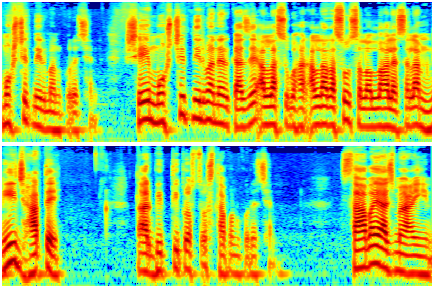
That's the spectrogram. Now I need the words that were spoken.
মসজিদ নির্মাণ করেছেন। সেই মসজিদ নির্মাণের কাজে আল্লাহ সুবাহান, আল্লাহ রাসুল সাল্লাহ সাল্লাম নিজ হাতে তার ভিত্তিপ্রস্তর স্থাপন করেছেন। সাহাবাই আজমাইন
